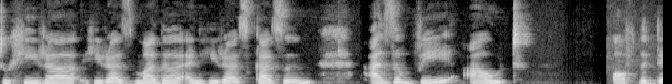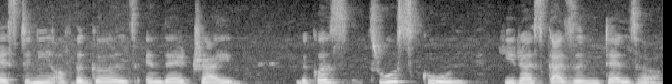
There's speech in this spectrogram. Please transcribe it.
to Heera, Heera's mother, and Heera's cousin as a way out of the destiny of the girls in their tribe. Because through school, Heera's cousin tells her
